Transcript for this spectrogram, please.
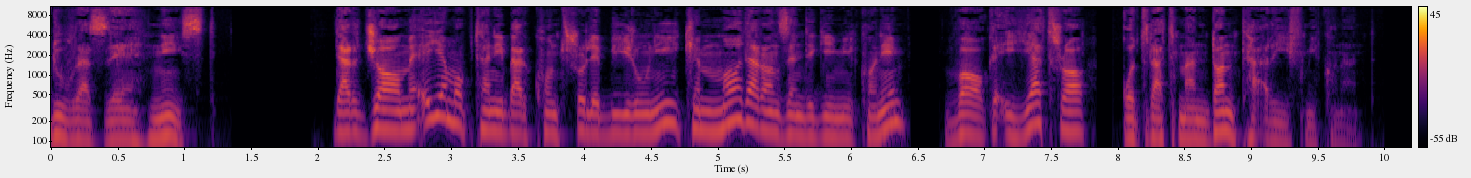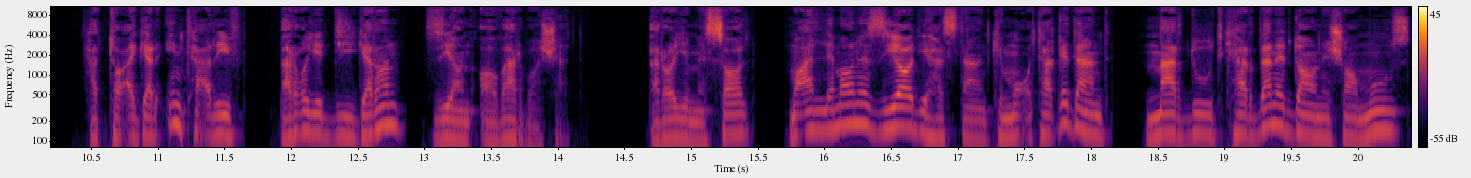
دور از ذهن نیست. در جامعه مبتنی بر کنترل بیرونی که ما در آن زندگی می کنیم واقعیت را قدرتمندان تعریف می کنند. حتی اگر این تعریف برای دیگران زیان آور باشد. برای مثال معلمان زیادی هستند که معتقدند مردود کردن دانش آموز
